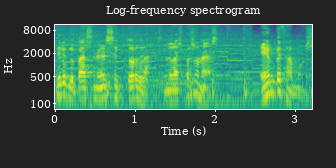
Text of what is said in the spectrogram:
de lo que pasa en el sector de la gestión de las personas. Empezamos.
